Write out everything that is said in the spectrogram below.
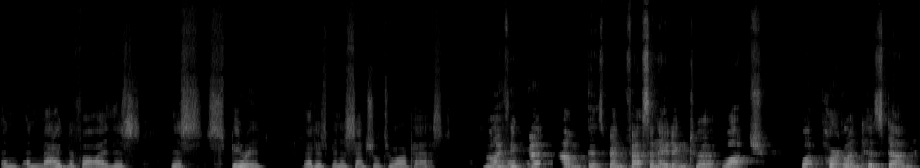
and, and magnify this this spirit that has been essential to our past. Well, I think that um, it's been fascinating to watch what Portland has done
